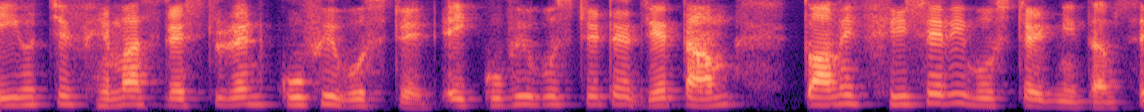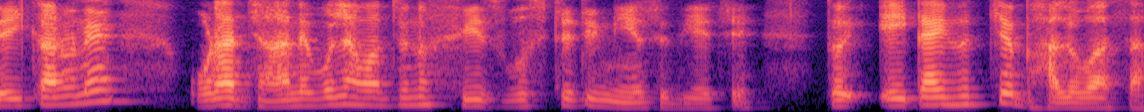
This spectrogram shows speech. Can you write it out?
এই হচ্ছে ফেমাস রেস্টুরেন্ট কুফি বুস্টেড। এই কুফি বুস্টেডে যেতাম তো আমি ফিশেরই বুস্টেড নিতাম। সেই কারণে ওরা জানে বলে আমার জন্য ফিশ বুস্টেডই নিয়ে এসে দিয়েছে। তো এইটাই হচ্ছে ভালোবাসা।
